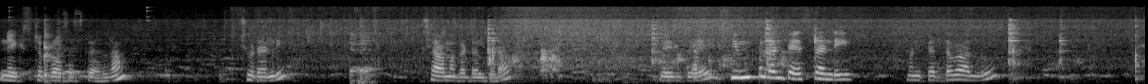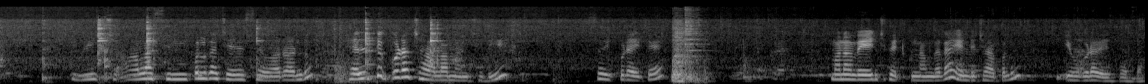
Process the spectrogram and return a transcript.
నెక్స్ట్ ప్రాసెస్కి వెళ్దాం. చూడండి. చామగడ్డలు కూడా వేగిపోయాయి సింపుల్ అండ్ టేస్ట్ అండి. మన పెద్దవాళ్ళు ఇవి చాలా సింపుల్గా చేసేవారు. అండ్ హెల్త్కి కూడా చాలా మంచిది. సో ఇప్పుడైతే మనం వేయించి పెట్టుకున్నాం కదా ఎండు చేపలు ఇవి కూడా వేసేద్దాం.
